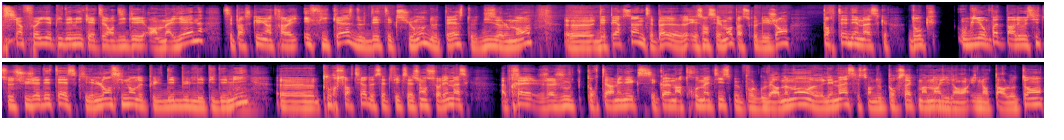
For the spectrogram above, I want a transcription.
si un foyer épidémique a été endigué en Mayenne, c'est parce qu'il y a eu un travail efficace de détection, de test, d'isolement euh, des personnes. C'est pas euh, essentiellement parce que les gens portaient des masques. Donc, oublions pas de parler aussi de ce sujet des tests, qui est lancinant depuis le début de l'épidémie, euh, pour sortir de cette fixation sur les masques. Après, j'ajoute pour terminer que c'est quand même un traumatisme pour le gouvernement. Euh, les masques, c'est sans doute pour ça que maintenant il en, il en parle autant.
